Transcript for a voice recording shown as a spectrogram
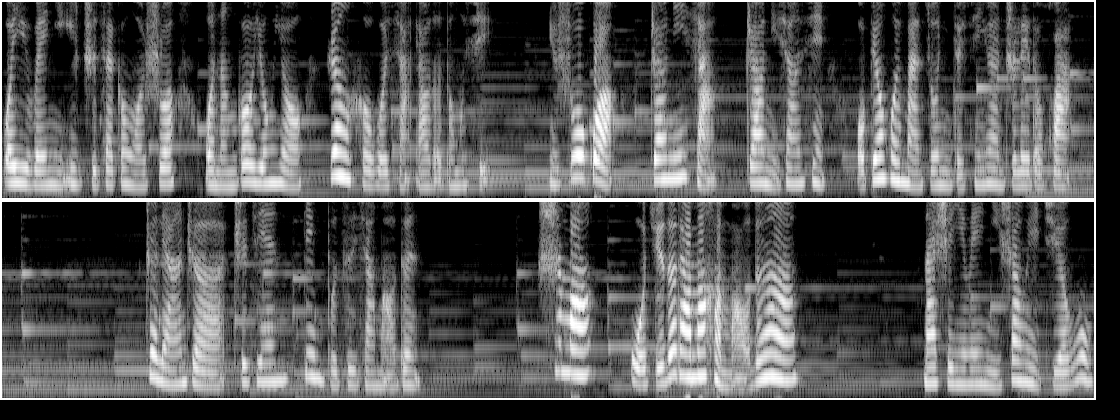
我以为你一直在跟我说我能够拥有任何我想要的东西。你说过，只要你想，只要你相信，我便会满足你的心愿之类的话。这两者之间并不自相矛盾，是吗？我觉得他们很矛盾啊。那是因为你尚未觉悟。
